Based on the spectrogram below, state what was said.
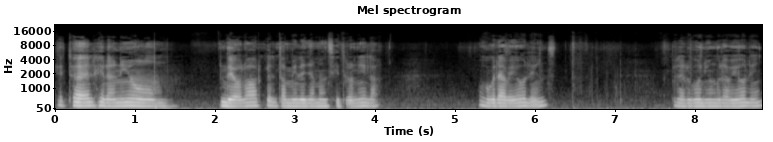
Este es el geranio de olor, que también le llaman citronela, o graveolens, pelargonium graveolens.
